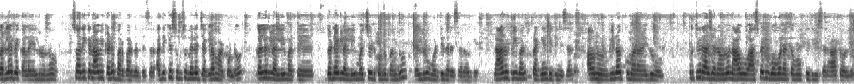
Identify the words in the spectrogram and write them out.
ಬರಲೇಬೇಕಲ್ಲ ಎಲ್ರೂ ಸೊ ಅದಕ್ಕೆ ನಾವು ಈ ಕಡೆ ಬರಬಾರ್ದಂತೆ ಸರ್. ಅದಕ್ಕೆ ಸುಮ್ಮ ಸುಮ್ಮನೆ ಜಗಳ ಮಾಡಿಕೊಂಡು ಕಲ್ಲುಗಳಲ್ಲಿ ಮತ್ತು ದೊಣ್ಣೆಗಳಲ್ಲಿ ಮಚ್ಚಿಡ್ಕೊಂಡು ಬಂದು ಎಲ್ಲರೂ ಹೊಡೆದಿದ್ದಾರೆ ಸರ್ ಅವ್ರಿಗೆ. ನಾನು ತ್ರೀ ಮಂತ್ಸ್ ಪ್ರೆಗ್ನೆಂಟ್ ಇದ್ದೀನಿ ಸರ್. ಅವನು ವಿನೋದ್ ಕುಮಾರ್ ಇದು ಪೃಥ್ವಿರಾಜನ್ ಅವನು ನಾವು ಹಾಸ್ಪಿಟ್ಲಿಗೆ ಹೋಗೋಣ ಅಂತ ಹೋಗ್ತಿದ್ವಿ ಸರ್ ಆಟೋ ಅಲ್ಲಿ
